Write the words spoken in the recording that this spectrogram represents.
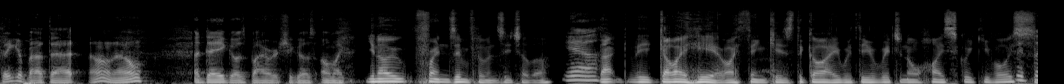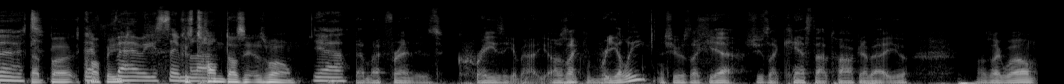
think about that. I don't know. A day goes by where she goes, "Oh my." You know, friends influence each other. Yeah. That the guy here, I think, is the guy with the original high squeaky voice. With Bert. That Bert They're copied. very similar. Because. Tom does it as well. Yeah. That my friend is crazy about you. I was like, "Really?" And she was like, "Yeah." She's like, "Can't stop talking about you." I was like, "Well,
